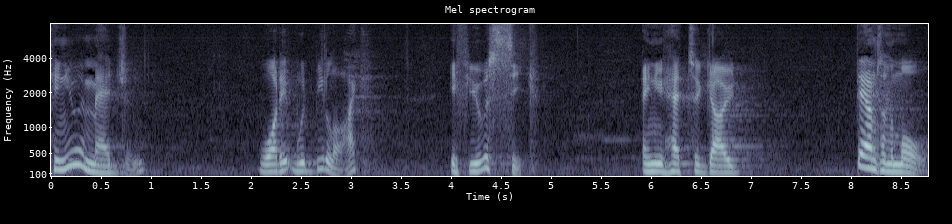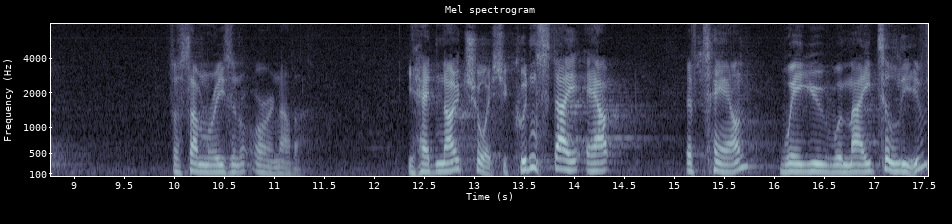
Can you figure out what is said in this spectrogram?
Can you imagine what it would be like if you were sick and you had to go down to the mall for some reason or another? You had no choice. You couldn't stay out of town where you were made to live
